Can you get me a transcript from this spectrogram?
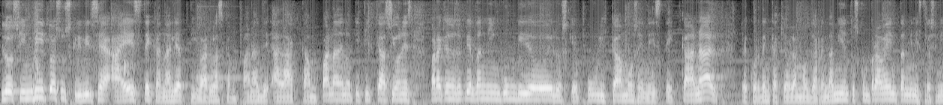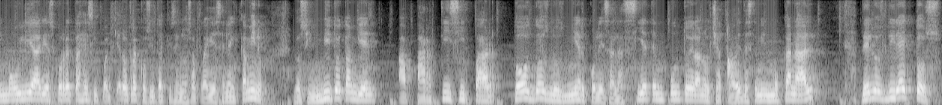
Los invito a suscribirse a este canal y activar las campanas de, a la campana de notificaciones para que no se pierdan ningún video de los que publicamos en este canal. Recuerden que aquí hablamos de arrendamientos, compraventa, administración inmobiliaria, corretajes y cualquier otra cosita que se nos atraviese en el camino. Los invito también a participar todos los miércoles a las 7 en punto de la noche a través de este mismo canal de los directos,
